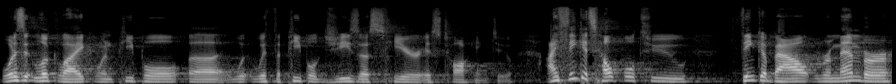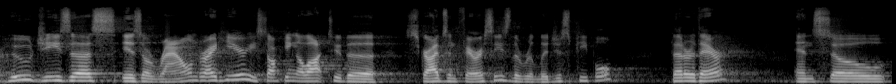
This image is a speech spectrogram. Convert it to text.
What does it look like when people, uh, w- with the people Jesus here is talking to? I think it's helpful to think about, remember who Jesus is around right here. He's talking a lot to the scribes and Pharisees, the religious people that are there. And so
